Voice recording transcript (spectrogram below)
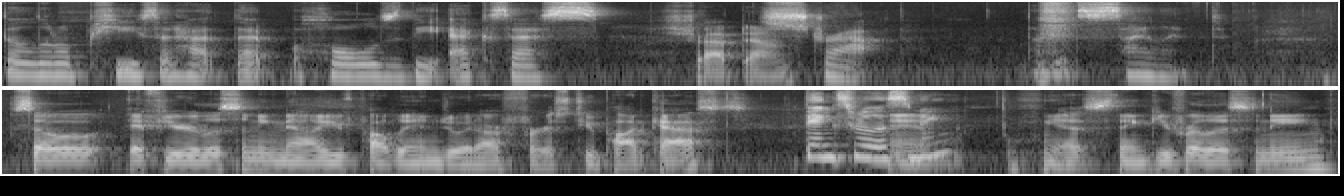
the little piece that had that holds the excess Strap down. strap. But it's silent. So, if you're listening now, you've probably enjoyed our first two podcasts. Thanks for listening. And- yes, thank you for listening.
